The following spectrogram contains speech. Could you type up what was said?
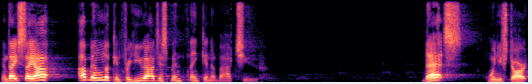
and they say, I, I've been looking for you. I've just been thinking about you. That's when you start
